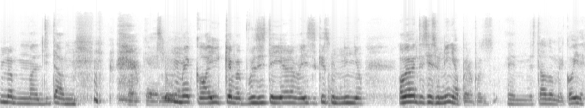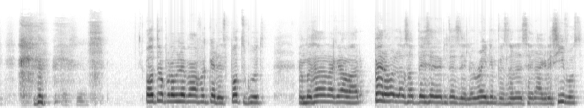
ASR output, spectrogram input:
una maldita Es un meco ahí que me pusiste y ahora me dices que es un niño. Obviamente sí es un niño, pero pues en estado mecoide. Pues. Otro problema fue que en Spotswood empezaron a grabar, pero los antecedentes de Lorraine empezaron a ser agresivos.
